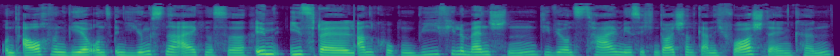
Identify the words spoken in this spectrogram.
Und auch wenn wir uns in die jüngsten Ereignisse in Israel angucken, wie viele Menschen, die wir uns zahlenmäßig in Deutschland gar nicht vorstellen können,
